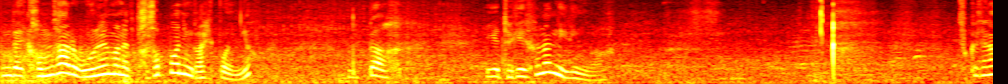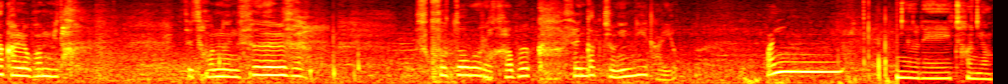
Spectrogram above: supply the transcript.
근데 검사를 오늘만 해도 다섯 번인가 했거든요. 그러니까 이게 되게 흔한 일인 거야. 좋게 생각하려고 합니다. 이제 저는 슬슬 숙소 쪽으로 가볼까 생각 중입니다요. 빠잉. 오늘의 저녁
